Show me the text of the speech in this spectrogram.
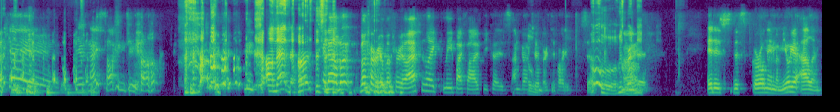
okay. It was nice talking to y'all. On that note, this No, but but for real, but for real, I have to like leave by five because I'm going to Oh. a birthday party. So Ooh, whose All right. birthday? it is this girl named Amelia Allen.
